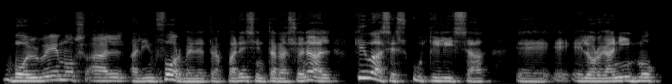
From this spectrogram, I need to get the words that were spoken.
Volvemos al, informe de Transparencia Internacional. ¿Qué bases utiliza eh, e, el organismo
